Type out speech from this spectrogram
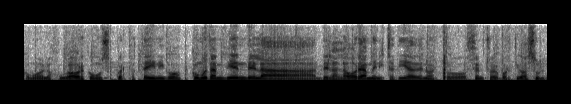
como de los jugadores, como sus cuerpos técnicos, como también de, la, de las labores administrativas de nuestro Centro Deportivo Azul.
